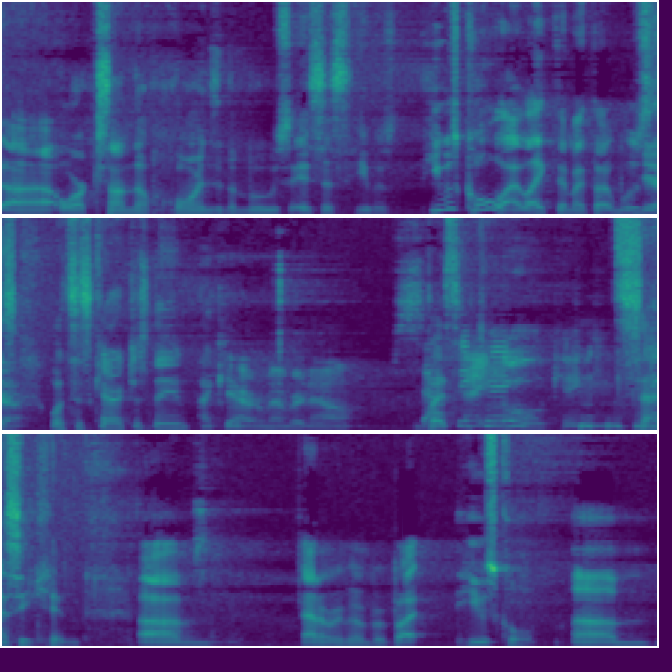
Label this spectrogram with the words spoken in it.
uh, orcs on the horns of the moose. It's just he was he was cool. I liked him. I thought what was his Yeah. what's his character's name? I can't remember now. Sassy king. Angle, King. Sassy King. Um, I don't remember, but he was cool. Um,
